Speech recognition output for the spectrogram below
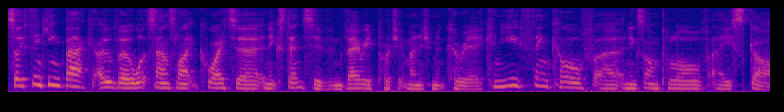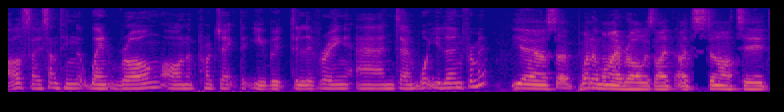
So, thinking back over what sounds like quite a, an extensive and varied project management career, can you think of uh, an example of a scar, so something that went wrong on a project that you were delivering and um, what you learned from it? Yeah, so one of my roles, I'd, I'd started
